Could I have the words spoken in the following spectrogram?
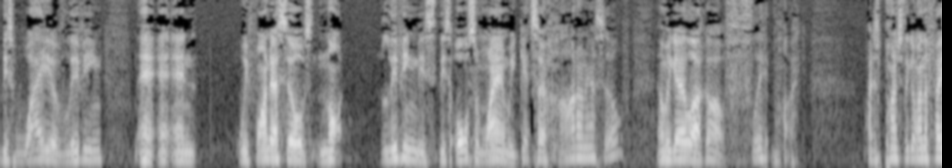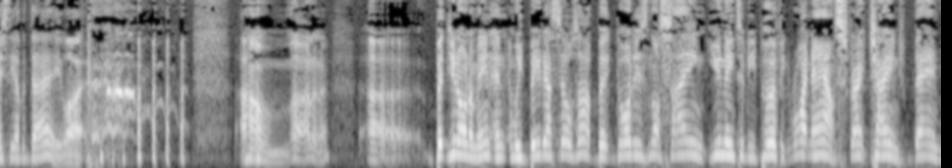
this way of living and, and we find ourselves not living this, this awesome way and we get so hard on ourselves and we go like, oh, flip, like, I just punched the guy in the face the other day. Like, um, I don't know. Uh, but you know what I mean? And, and, we beat ourselves up. But God is not saying you need to be perfect right now. Straight change, bam,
